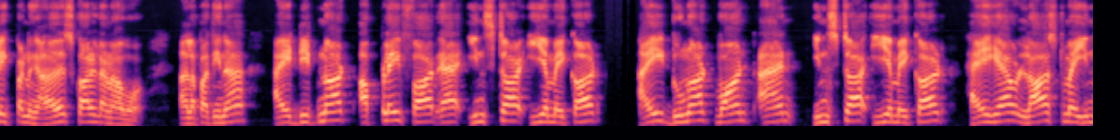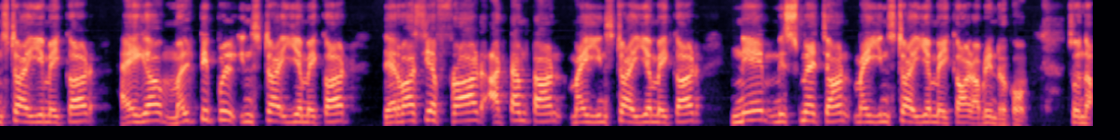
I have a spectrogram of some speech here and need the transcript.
கிளிக் பண்ணுங்கள் அதாவது ஸ்கால் டவுன் ஆகும். அதில் பார்த்தீங்கன்னா I did not apply for a Insta EMI card I do not want and Insta EMI card I have lost my Insta EMI card I have multiple Insta EMI card there was a fraud attempt on my Insta EMI card name mismatch on my Insta EMI card அப்படின்னு இருக்கும். ஸோ இந்த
